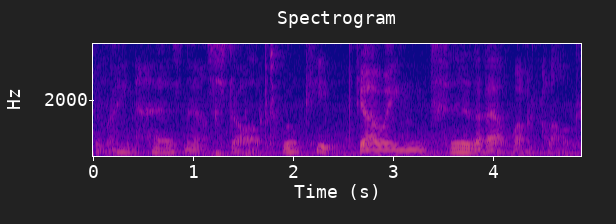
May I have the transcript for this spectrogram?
The rain has now stopped. We'll keep going till about one o'clock.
